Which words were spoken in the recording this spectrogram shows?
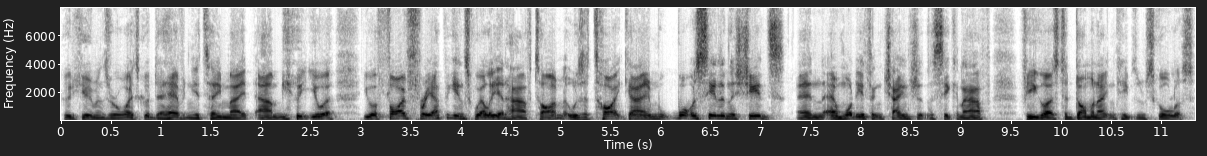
Good humans are always good to have in your team, mate. Um, you, you, were you were five three up against Welly at half time. It was a tight game. What was said in the sheds, and, and what do you think changed it in the second half for you guys to dominate and keep them scoreless?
